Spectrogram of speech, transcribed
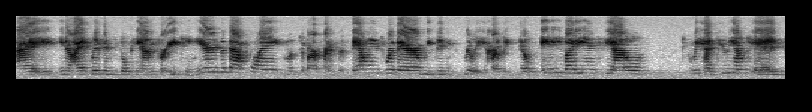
I, you know, I lived in Spokane for 18 years at that point. Most of our friends and families were there. We didn't really hardly know anybody in Seattle. We had two young kids,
